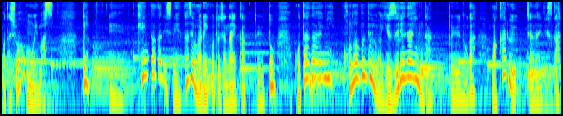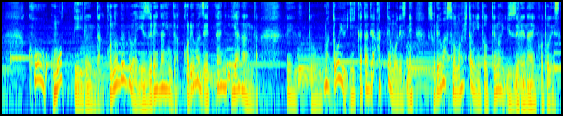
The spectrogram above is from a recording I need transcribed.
私は思います。で、喧嘩がですねなぜ悪いことじゃないかというとお互いにこの部分は譲れないんだというのが分かるじゃないですか。こう思っているんだ。この部分は譲れないんだ。これは絶対に嫌なんだ、えー、っとまあ、どういう言い方であってもですねそれはその人にとっての譲れないことです。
